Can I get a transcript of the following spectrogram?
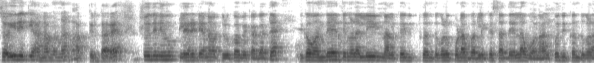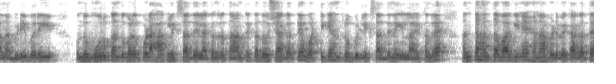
ಸೊ ಈ ರೀತಿ ಹಣವನ್ನ ಹಾಕ್ತಿರ್ತಾರೆ. ಸೊ ಇದು ನೀವು ಕ್ಲಿಯರಿಟಿಯನ್ನ ತಿಳ್ಕೊಬೇಕಾಗತ್ತೆ. ಈಗ ಒಂದೇ ತಿಂಗಳಲ್ಲಿ ನಾಲ್ಕೈದು ಕಂತುಗಳು ಕೂಡ ಬರ್ಲಿಕ್ಕೆ ಸಾಧ್ಯ ಇಲ್ಲ. ನಾಲ್ಕೈದು ಕಂತುಗಳನ್ನ ಬಿಡಿ. ಬರೀ ಒಂದು ಮೂರು ಕಂತುಗಳು ಕೂಡ ಹಾಕ್ಲಿಕ್ಕೆ ಸಾಧ್ಯ ಇಲ್ಲ. ಯಾಕಂದ್ರೆ ತಾಂತ್ರಿಕ ದೋಷ ಆಗತ್ತೆ. ಒಟ್ಟಿಗೆ ಅಂತೂ ಬಿಡ್ಲಿಕ್ಕೆ ಸಾಧ್ಯನೇ ಇಲ್ಲ. ಯಾಕಂದ್ರೆ ಹಂತ ಹಂತವಾಗಿನೇ ಹಣ ಬಿಡ್ಬೇಕಾಗತ್ತೆ.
